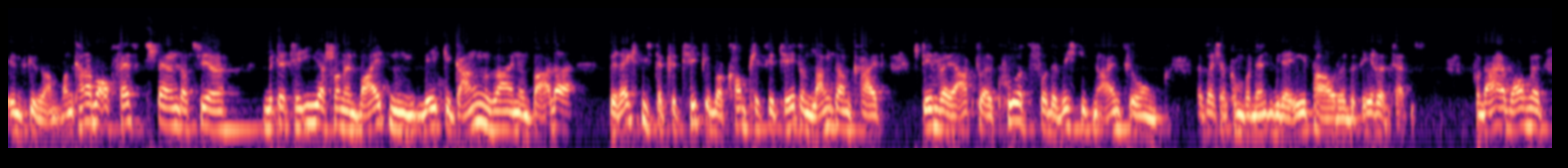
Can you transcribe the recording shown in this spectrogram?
insgesamt. Man kann aber auch feststellen, dass wir mit der TI ja schon einen weiten Weg gegangen sein und bei aller berechtigter Kritik über Komplexität und Langsamkeit stehen wir ja aktuell kurz vor der wichtigen Einführung solcher Komponenten wie der EPA oder des E-Rezepts. Von daher brauchen wir jetzt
